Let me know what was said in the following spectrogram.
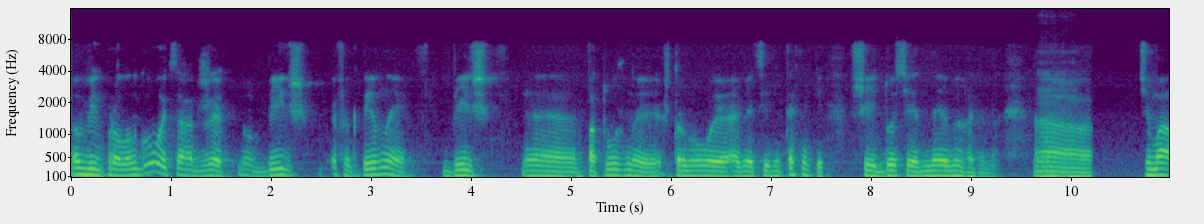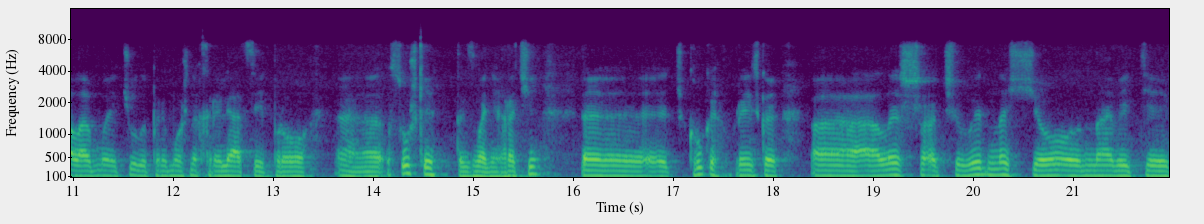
він пролонговується, адже ну, більш ефективної, більш е, потужної штурмової авіаційної техніки ще й досі не вигадано. Е, Чимало ми чули переможних реляцій про е, сушки, так звані грачі, е, чи круки української. Але ж очевидно, що навіть е,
